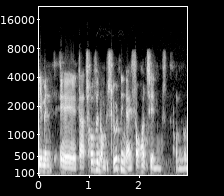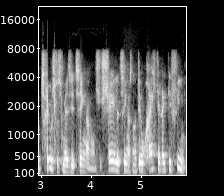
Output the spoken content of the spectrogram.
jamen, øh, der er truffet nogle beslutninger i forhold til nogle, nogle trivselsmæssige ting og nogle sociale ting og sådan noget. Det er jo rigtig, rigtig fint.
